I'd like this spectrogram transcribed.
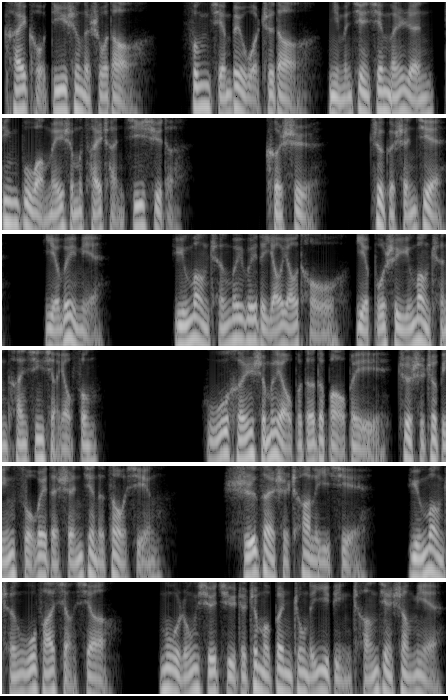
开口低声的说道：“风前辈，我知道你们剑仙门人丁不枉没什么财产积蓄的，可是这个神剑也未免。”云望尘微微的摇摇头，也不是云望尘贪心想要风。无痕什么了不得的宝贝？这是这柄所谓的神剑的造型，实在是差了一些。云望尘无法想象，慕容雪举着这么笨重的一柄长剑，上面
